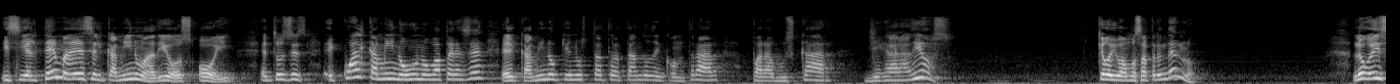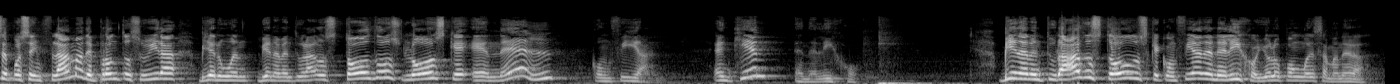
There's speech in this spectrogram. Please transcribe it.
Y si el tema es el camino a Dios hoy, entonces, eh, ¿cuál camino uno va a perecer? El camino que uno está tratando de encontrar para buscar llegar a Dios. Que hoy vamos a aprenderlo. Luego dice, pues se inflama de pronto su ira, bienaventurados todos los que en Él confían. ¿En quién? En el Hijo. Bienaventurados todos los que confían en el Hijo. Yo lo pongo de esa manera.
